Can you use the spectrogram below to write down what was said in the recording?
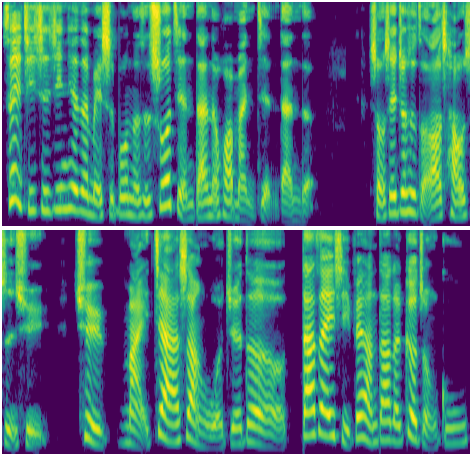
所以其实今天的美食 bonus 说简单的话，蛮简单的。首先就是走到超市去，去买架上我觉得搭在一起非常搭的各种菇，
